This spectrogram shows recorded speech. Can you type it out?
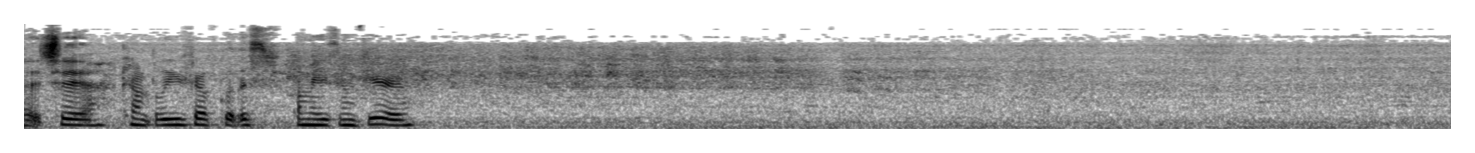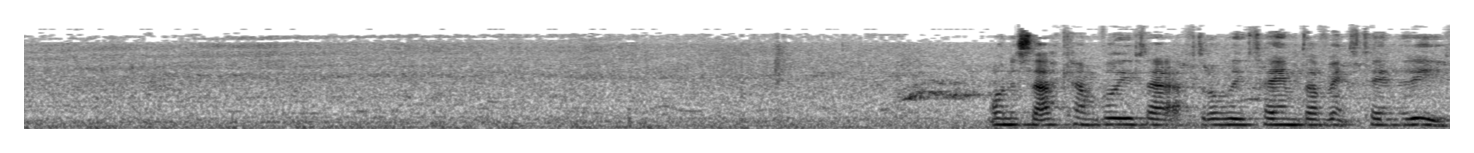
I can't believe I've got this amazing view. Honestly, I can't believe that after all the times I've went to Tenerife.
